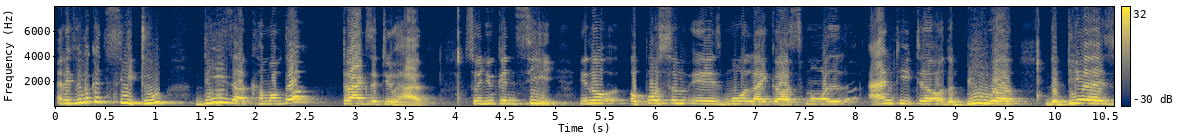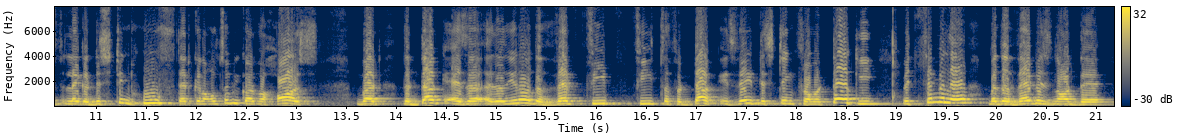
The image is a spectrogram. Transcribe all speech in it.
And if you look at C2, these are some of the tracks that you have. So you can see, you know, opossum is more like a small anteater or the beaver. The deer is like a distinct hoof that can also be called a horse. But the duck as a, as a you know, the web feet, feet of a duck is very distinct from a turkey, which similar, but the web is not there.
